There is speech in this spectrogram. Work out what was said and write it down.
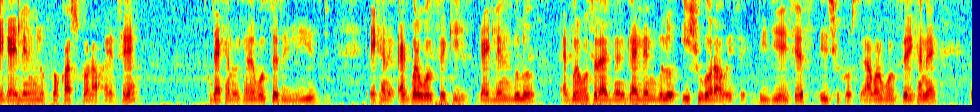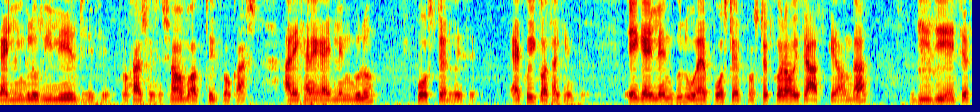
এই গাইডলাইনগুলো প্রকাশ করা হয়েছে। দেখেন, ওইখানে বলছে রিলিজড এখানে একবার বলছে কি গাইডলাইনগুলো একবার বলছে গাইডলাইনগুলো ইস্যু করা হয়েছে ডিজিএইচএস ইস্যু করছে। আবার বলছে এখানে গাইডলাইনগুলো রিলিজড হয়েছে, প্রকাশ হয়েছে, সব অর্থই প্রকাশ। আর এখানে গাইডলাইনগুলো পোস্টেড হয়েছে। একই কথা কিন্তু। এই গাইডলাইনগুলো ওয়ার পোস্টেড পোস্টেড করা হয়েছে আজকে on the DGHS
